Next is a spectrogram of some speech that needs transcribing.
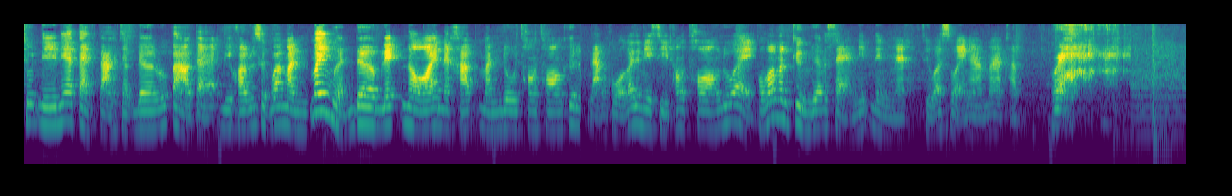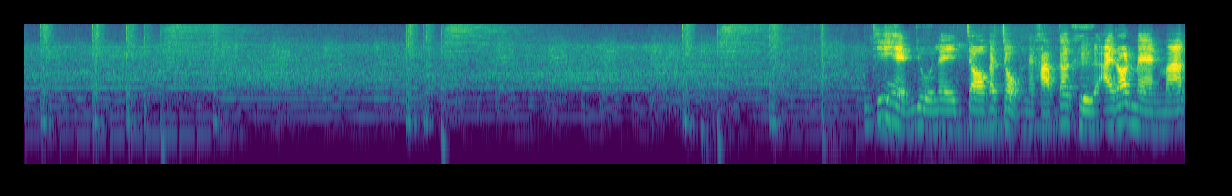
ชุดนี้เนี่ยแตกต่างจากเดิมหรือเปล่า แต่มีความรู้สึกว่ามันไม่เหมือนเดิมเล็กน้อยนะครับ มันดูทองทองขึ้นหลังหัวก็จะมีสีทองทองด้วย ผมว่ามันกึ่งเรืองแสงนิดหนึ่งนะ ถือว่าสวยงามมากครับ ที่เห็นอยู่ในจอกระจกนะครับ ก็คือ Iron Man Mark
